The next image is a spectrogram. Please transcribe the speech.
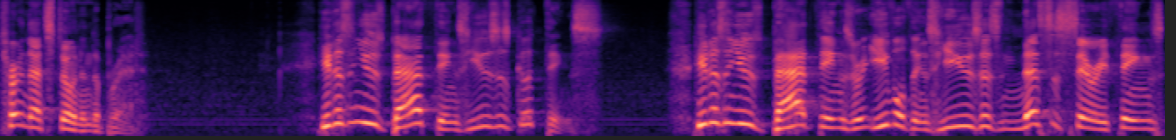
Turn that stone into bread. He doesn't use bad things, he uses good things. He doesn't use bad things or evil things, he uses necessary things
